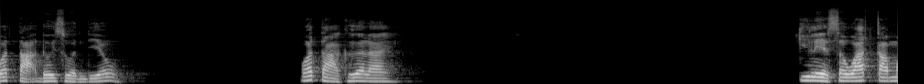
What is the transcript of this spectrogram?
วัตตะโดยส่วนเดียว วัตตะคืออะไร กิเลสวัตกรรม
